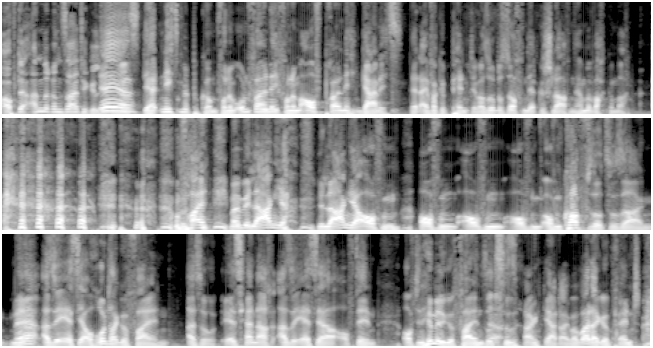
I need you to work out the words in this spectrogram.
auf der anderen Seite gelegen Ja, ja, hast, der hat nichts mitbekommen. Von dem Unfall nicht, von dem Aufprall nicht, gar nichts. Der hat einfach gepennt. Der war so besoffen, der hat geschlafen. Den haben wir wach gemacht. und vor allem, ich meine, wir lagen ja, wir lagen ja auf dem, auf dem, auf dem, auf dem, auf dem Kopf sozusagen. Ne? Also er ist ja auch runtergefallen. Also er ist ja nach, also er ist ja auf den, auf den Himmel gefallen sozusagen. Der hat einfach weiter gepennt.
